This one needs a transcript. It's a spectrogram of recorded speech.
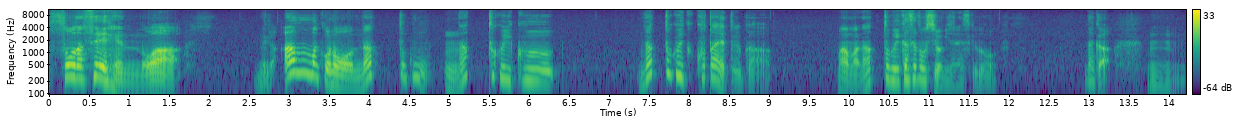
相談せえへんのは、なんかあんまこの納得、納得いく、納得いく答えというか、まあまあ納得いかせてほしいわけじゃないですけど、なんか、うん、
